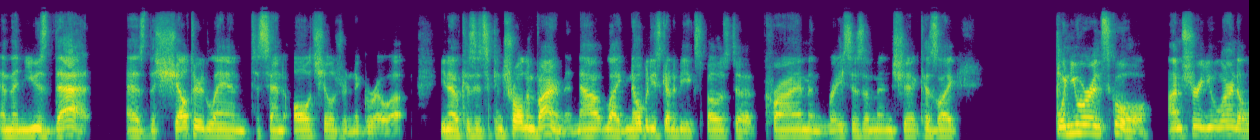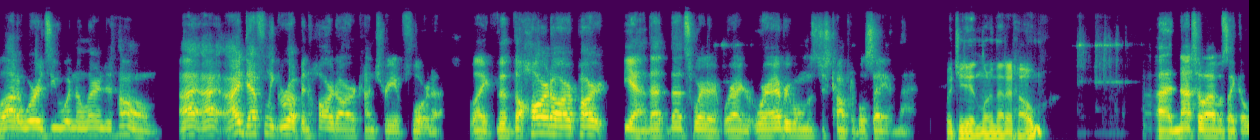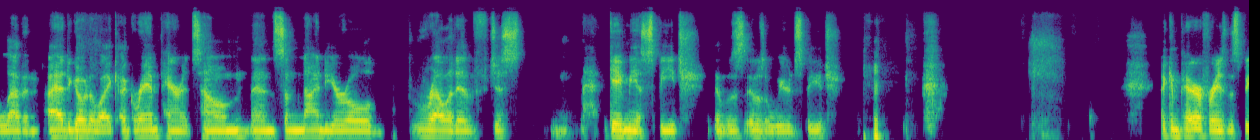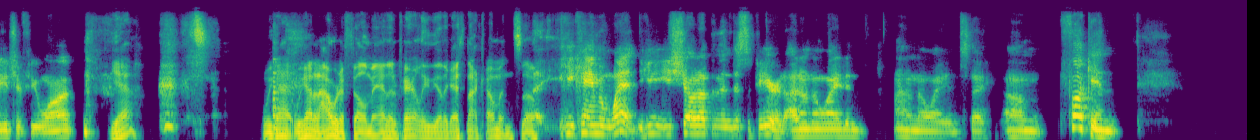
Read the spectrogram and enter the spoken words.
and then use that as the sheltered land to send all children to grow up you know because it's a controlled environment. Now like nobody's going to be exposed to crime and racism and shit because like when you were in school i'm sure you learned a lot of words you wouldn't have learned at home. I i, I definitely grew up in hard r country of florida. Like the the hard r part yeah that that's where where i where everyone was just comfortable saying that. But you didn't learn that at home uh, not till I was like 11. I had to go to like a grandparent's home, and some 90 year old relative just gave me a speech. It was it was a weird speech. I can paraphrase the speech if you want. Yeah. we got we got an hour to fill, man, and apparently the other guy's not coming. So uh, he came and went. He, he showed up and then disappeared. I don't know why he didn't I don't know why I didn't stay. Um, fucking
